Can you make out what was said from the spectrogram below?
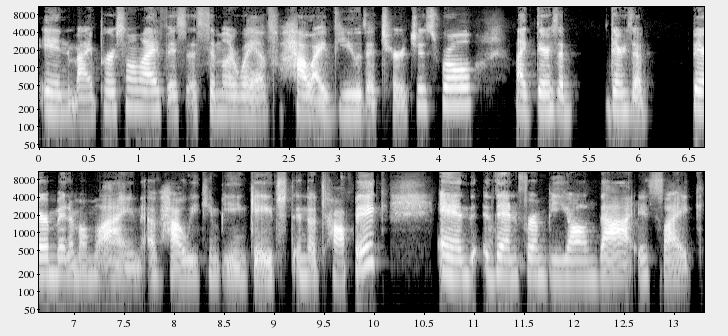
in my personal life is a similar way of how I view the church's role. Like there's a there's a bare minimum line of how we can be engaged in the topic. And then from beyond that, it's like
